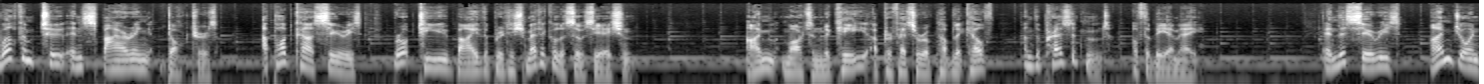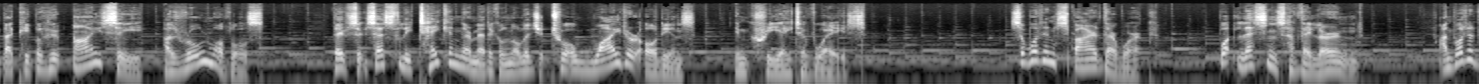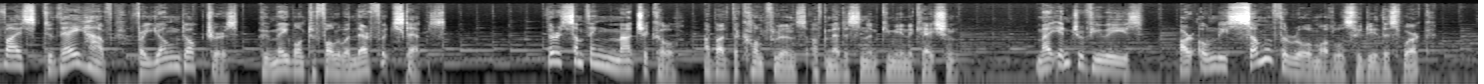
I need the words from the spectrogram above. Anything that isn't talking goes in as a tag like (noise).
Welcome to Inspiring Doctors, a podcast series brought to you by the British Medical Association. I'm Martin McKee, a professor of public health and the president of the BMA. In this series, I'm joined by people who I see as role models. They've successfully taken their medical knowledge to a wider audience in creative ways. So, what inspired their work? What lessons have they learned? And what advice do they have for young doctors who may want to follow in their footsteps? There is something magical about the confluence of medicine and communication. My interviewees are only some of the role models who do this work,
